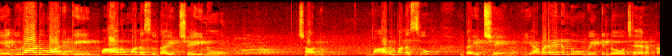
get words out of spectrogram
ఎదురాడు వారికి మారు మనసు దయచేయును. చాలు. మారు మనసు దయచేయును. ఎవడైనను వీటిలో చేరక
